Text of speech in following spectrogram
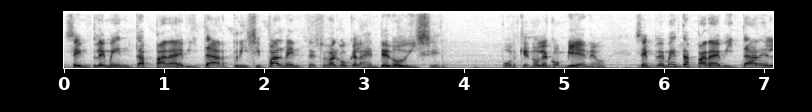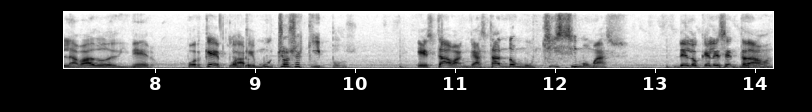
Se implementa para evitar principalmente, esto es algo que la gente no dice, porque no le conviene, ¿no? Se implementa para evitar el lavado de dinero. ¿Por qué? Porque muchos equipos estaban gastando muchísimo más de lo que les entraba.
